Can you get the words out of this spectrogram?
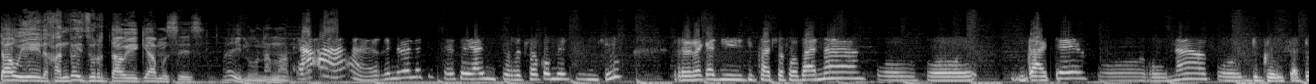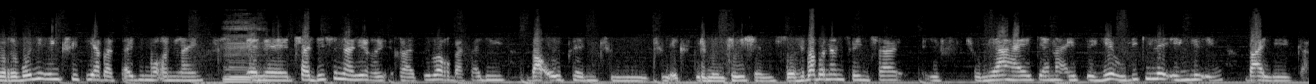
Tao ele gante ba itse gore tao e ke ya mosese. A e lona mara. A re lebeletse phese ya ntlo re tlhokometse ntlo. Re reka diphatlho for bana for ntate for rona for di-grocer so re bone increase ya basadi mo online. Mm. and uh, traditionally re tseba gore basadi ba open to to experimentation. So he ba bona ntho ntšha if tšhomi ya gae kena a itseng he o lekile eng le eng? Ba leka.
